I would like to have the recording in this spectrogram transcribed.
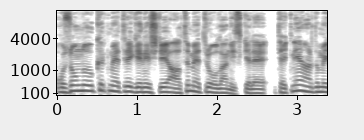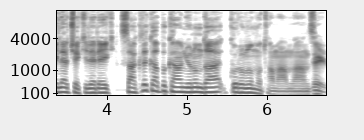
Uzunluğu 40 metre genişliği 6 metre olan iskele tekne yardımıyla çekilerek Saklı Kapı kanyonunda kurulumu tamamlandı.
